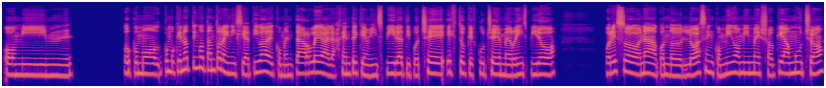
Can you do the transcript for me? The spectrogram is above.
o mi mm, o como, como que no tengo tanto la iniciativa de comentarle a la gente que me inspira, tipo, che, esto que escuché me reinspiró. Por eso, nada, cuando lo hacen conmigo a mí me choquea mucho,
